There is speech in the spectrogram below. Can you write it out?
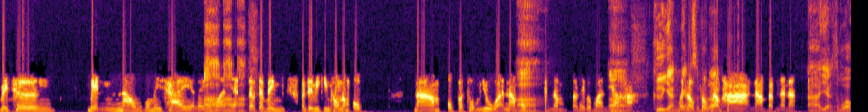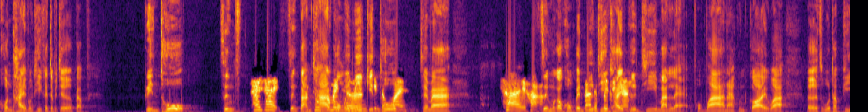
ไม่เชิงเหม็นเน่าก็ไม่ใช่อะไรประมาณเนี้ยอ่าอ่าอ่าแต่จะเป็นมันจะมีกลิ่นของน้ำอบ น้ำอบผสมอยู่อะน้ำอบอ่าน้ำอะไรประมาณเนี้ยค่ะ คืออย่างเหมือนอย่เราสมส่งมุติว่าน้ำพ้าน้ำแบบนั้นอะอ่า อย่างสมมติว่าคนไทยบางทีก็จะไปเจอแบบกลิ่นทูบซึ่งใช่ใช่ซึ่งต่างชาติทูบก็ไม่คงไม่มีกลิ่นเชิงกลิ่นทูบดอกไม้ใช่ไหมใช่ค่ะ ซึ่งมันก็คงเป็นพื้นที่น่าจะเป็นใครอย่างนั้นพื้นที่มันแหละ ผมว่านะ คุณก้อยว่าเออสมมติถ้าผี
